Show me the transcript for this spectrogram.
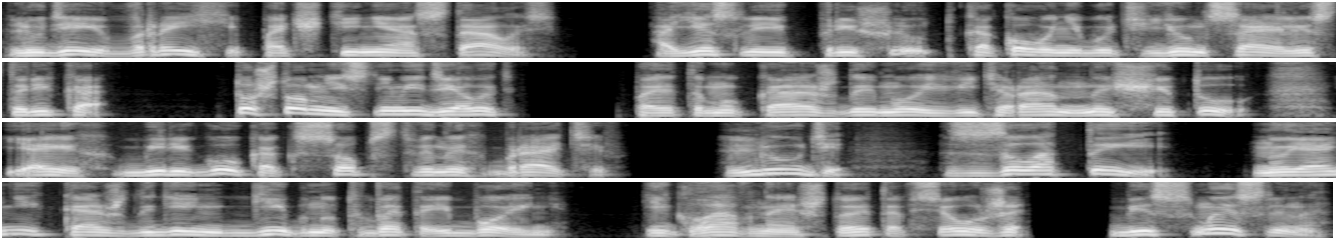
Людей в рейхе почти не осталось. А если и пришлют какого-нибудь юнца или старика, то что мне с ними делать? Поэтому каждый мой ветеран на счету. Я их берегу как собственных братьев. Люди золотые, но и они каждый день гибнут в этой бойне. И главное, что это все уже бессмысленно.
